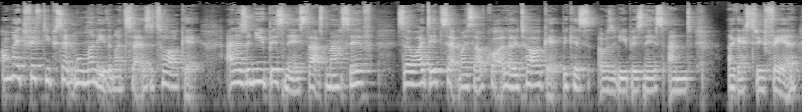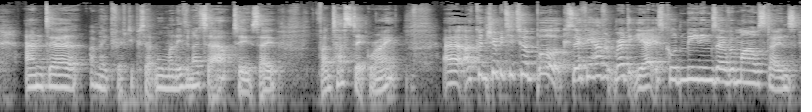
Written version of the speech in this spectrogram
I made 50% more money than I'd set as a target. And as a new business, that's massive. So I did set myself quite a low target because I was a new business and I guess through fear. And uh, I made 50% more money than I'd set out to. So fantastic, right? Uh, I contributed to a book. So if you haven't read it yet, it's called Meanings Over Milestones.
